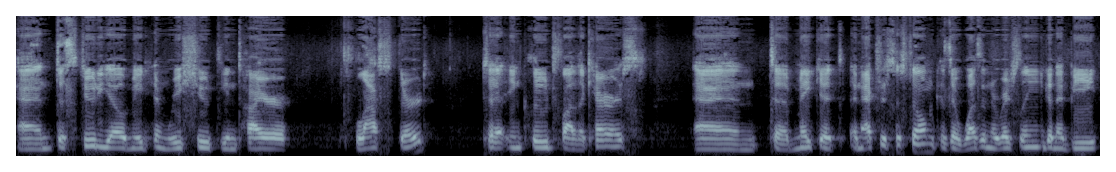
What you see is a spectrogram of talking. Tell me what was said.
and the studio made him reshoot the entire last third to include Father Karras and to make it an Exorcist film because it wasn't originally going to be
